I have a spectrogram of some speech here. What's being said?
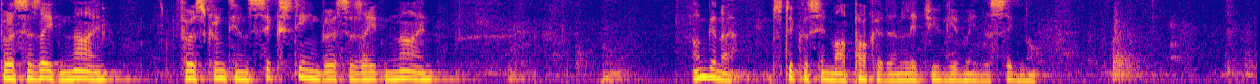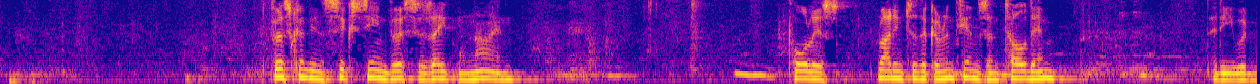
verses 8 and 9. 1 Corinthians 16, verses 8 and 9. I'm going to stick this in my pocket and let you give me the signal. 1 Corinthians 16, verses 8 and 9. Paul is writing to the Corinthians and told them that he would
